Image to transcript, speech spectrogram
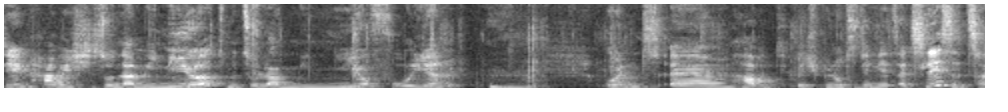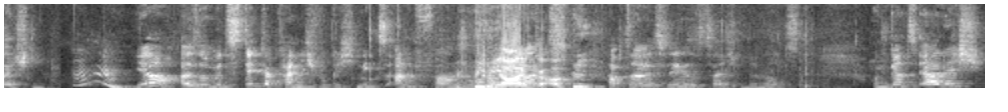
den habe ich so laminiert mit so Laminierfolien. Und ähm, habe, ich benutze den jetzt als Lesezeichen. Ja, also mit Sticker kann ich wirklich nichts anfangen. Ja, ich dann auch nicht. Habe dann als Lesezeichen benutzt. Und ganz ehrlich,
